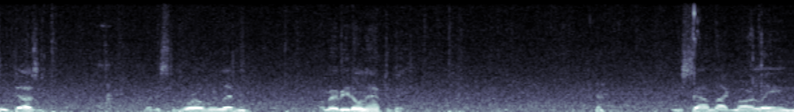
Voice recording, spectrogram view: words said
Who doesn't? But it's the world we live in. Or maybe you don't have to be. You sound like Marlene.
